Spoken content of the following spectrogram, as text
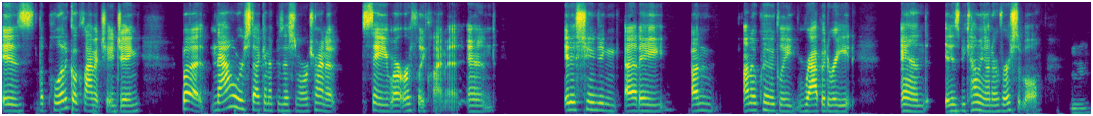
is the political climate changing, but now we're stuck in a position where we're trying to save our earthly climate, and it is changing at a un, unequivocally rapid rate, and it is becoming unreversible Mhm.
